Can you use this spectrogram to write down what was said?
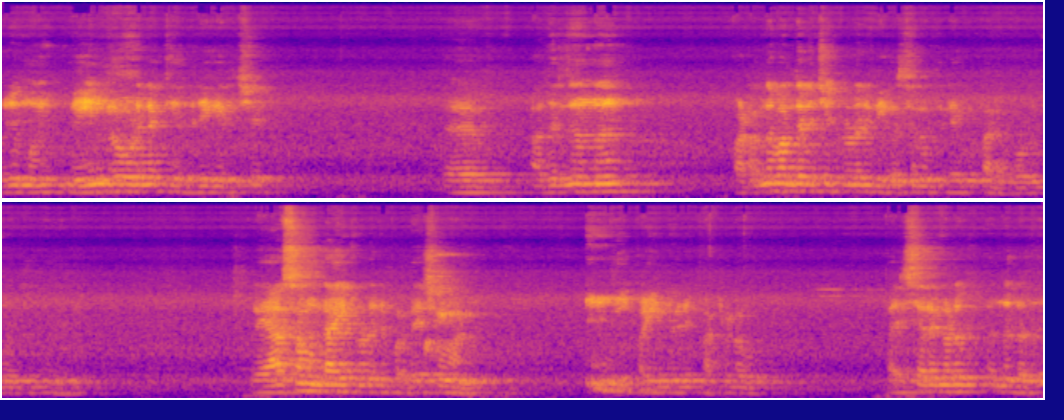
ഒരു മെയിൻ റോഡിനെ കേന്ദ്രീകരിച്ച് അതിൽ നിന്ന് പടർന്നു പന്തലിച്ചിട്ടുള്ളൊരു വികസനത്തിലേക്ക് പലപ്പോഴും എത്തുന്നതിന് പ്രയാസമുണ്ടായിട്ടുള്ളൊരു പ്രദേശമാണ് ഈ പയ്യന്നൂർ പട്ടണവും. പരിസരങ്ങളും എന്നുള്ളത്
